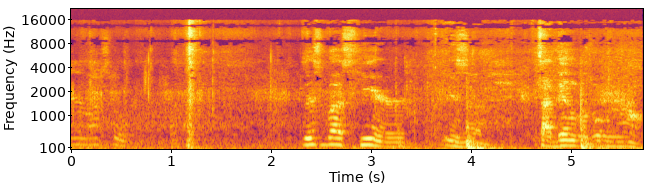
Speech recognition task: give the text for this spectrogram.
sharing my story. This bus here is uh, it's identical to what we were on.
